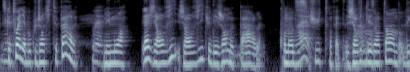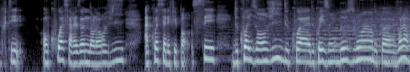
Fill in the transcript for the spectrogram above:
Parce que toi, il y a beaucoup de gens qui te parlent. Mais moi, là, j'ai envie, j'ai envie que des gens me parlent. Qu'on en discute, en fait. J'ai envie de les entendre, d'écouter en quoi ça résonne dans leur vie, à quoi ça les fait penser, de quoi ils ont envie, de quoi, de quoi ils ont besoin, de quoi, voilà.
